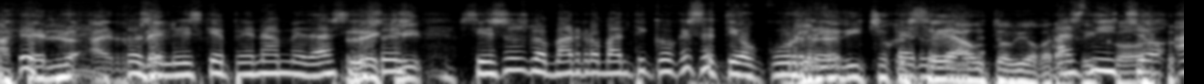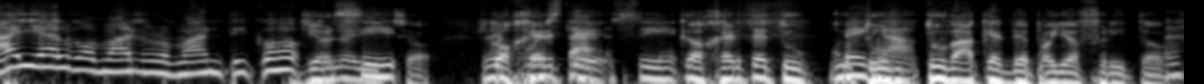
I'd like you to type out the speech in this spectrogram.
Hacerlo, José Luis, qué pena me da si, eso es, si eso es lo más romántico que se te ocurre. Yo no he dicho que Perdona. sea autobiográfico. Has dicho, ¿hay algo más romántico? Yo no he Sí. dicho. Respuesta, Cogerte, sí. cogerte tu, tu, tu bucket de pollo frito.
